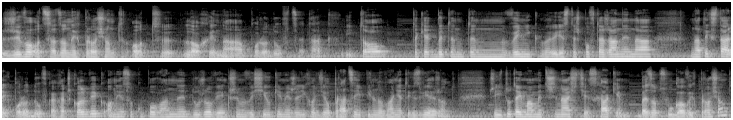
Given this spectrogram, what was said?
żywo odsadzonych prosiąt od lochy na porodówce, tak? I to tak jakby ten, ten wynik jest też powtarzany na, na tych starych porodówkach, aczkolwiek on jest okupowany dużo większym wysiłkiem, jeżeli chodzi o pracę i pilnowanie tych zwierząt. Czyli tutaj mamy 13 z hakiem bezobsługowych prosiąt,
